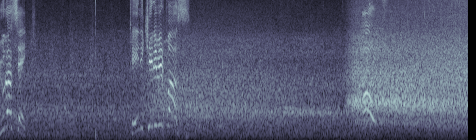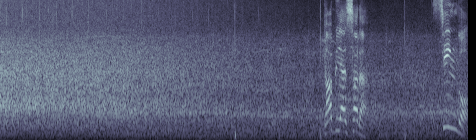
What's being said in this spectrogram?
Jurasek. Tehlikeli bir pas. Gabriel Sara. Singo.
